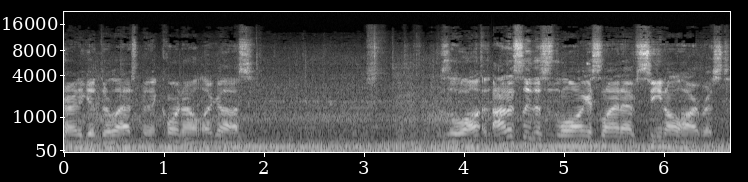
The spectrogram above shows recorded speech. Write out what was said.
Trying to get their last minute corn out like us. This honestly, this is the longest line I've seen all harvest.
